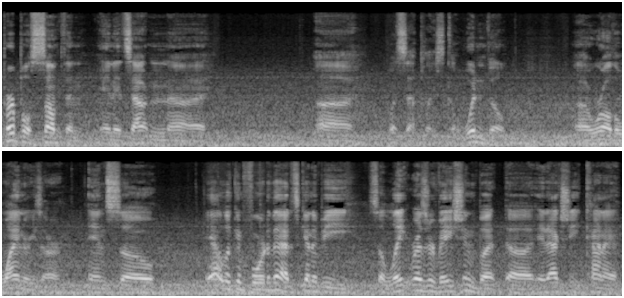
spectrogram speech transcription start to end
Purple something, and it's out in uh, uh, what's that place called Woodinville, uh, where all the wineries are. And so, yeah, looking forward to that. It's going to be it's a late reservation, but uh, it actually kind of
